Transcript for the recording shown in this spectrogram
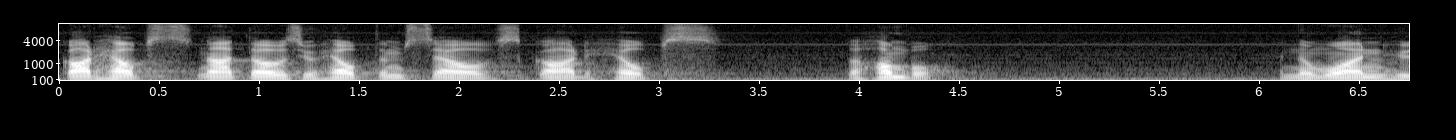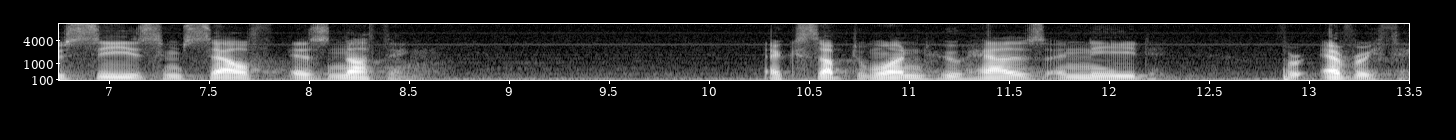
God helps not those who help themselves, God helps the humble and the one who sees himself as nothing except one who has a need for everything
